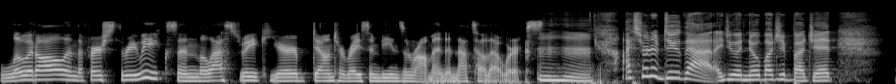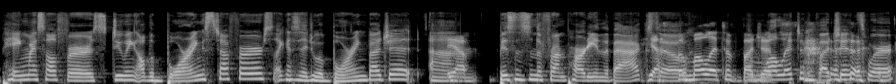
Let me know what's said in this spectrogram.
blow it all in the first three weeks and the last week you're down to rice and beans and ramen and that's how that works mm-hmm. i sort of do that i do a no budget budget paying myself first, doing all the boring stuff first. I said, I do a boring budget. Um, yep. Business in the front, party in the back. Yes, so the mullet of budgets. The mullet of budgets, where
